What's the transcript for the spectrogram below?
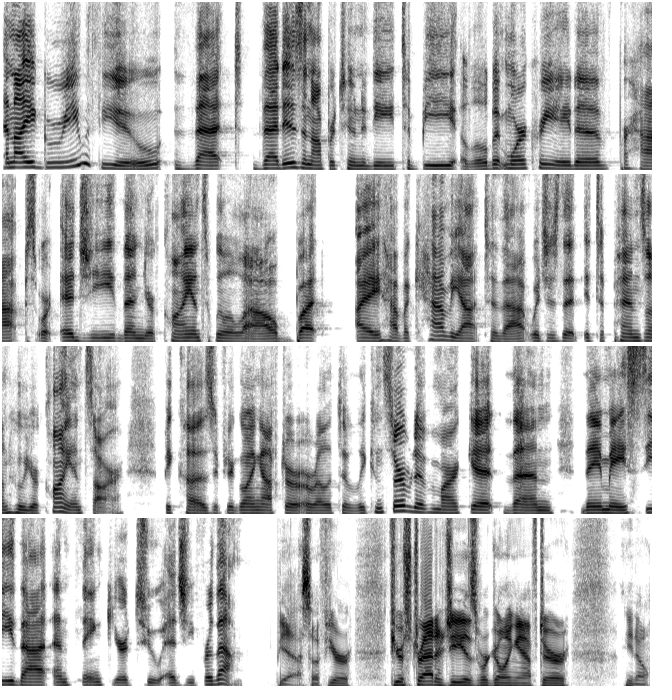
and I agree with you that that is an opportunity to be a little bit more creative, perhaps, or edgy than your clients will allow. But I have a caveat to that, which is that it depends on who your clients are. Because if you're going after a relatively conservative market, then they may see that and think you're too edgy for them. Yeah. So if your if your strategy is we're going after, you know,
